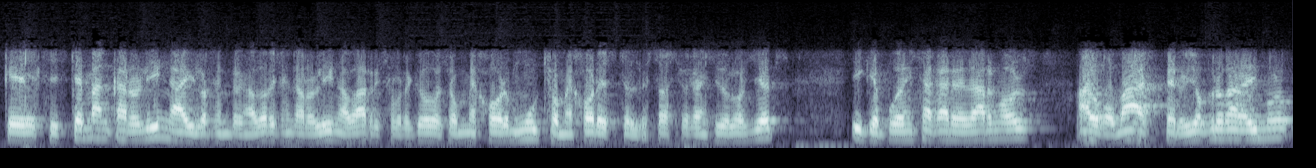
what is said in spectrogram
que el sistema en Carolina y los entrenadores en Carolina, Barry sobre todo, son mejor, mucho mejores que el desastre que han sido los Jets y que pueden sacar de Darnold algo más, pero yo creo que ahora mismo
